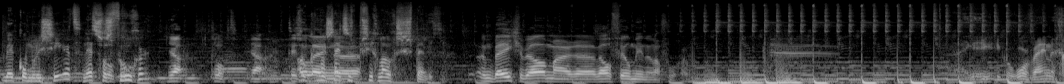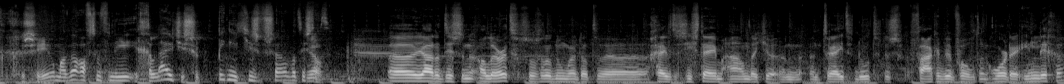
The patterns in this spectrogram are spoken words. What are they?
mee communiceert. Net zoals vroeger. Ja, klopt. Ja, het is Ook alleen nog steeds eh, het psychologische spelletje. Een beetje wel, maar eh, wel veel minder dan vroeger. Ik, ik, ik hoor weinig geschreeuw, maar wel af en toe van die geluidjes, soort pingetjes of zo. Wat is Ja. dat? Eh, ja, dat is een alert, zoals we dat noemen. Dat eh, geeft het systeem aan dat je een, een trade doet. Dus vaak heb je bijvoorbeeld een order in liggen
